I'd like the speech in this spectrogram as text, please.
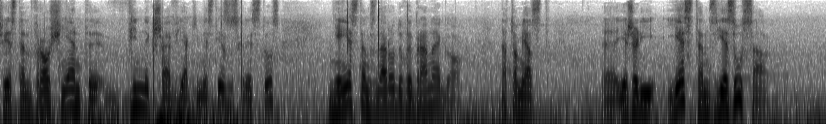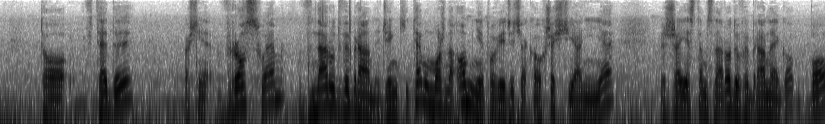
czy jestem wrośnięty w winny krzew, jakim jest Jezus Chrystus, nie jestem z narodu wybranego. Natomiast e, jeżeli jestem z Jezusa, to wtedy właśnie wrosłem w naród wybrany. Dzięki temu można o mnie powiedzieć, jako o chrześcijaninie, że jestem z narodu wybranego, bo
